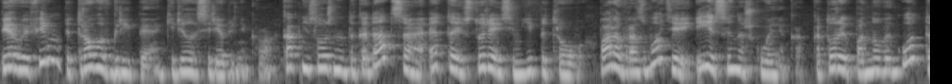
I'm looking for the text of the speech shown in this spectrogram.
первый фильм «Петровы в гриппе» Кирилла Серебренникова. Как несложно догадаться, это история семьи Петровых. Пара в разводе и сына школьника, которые под Новый год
